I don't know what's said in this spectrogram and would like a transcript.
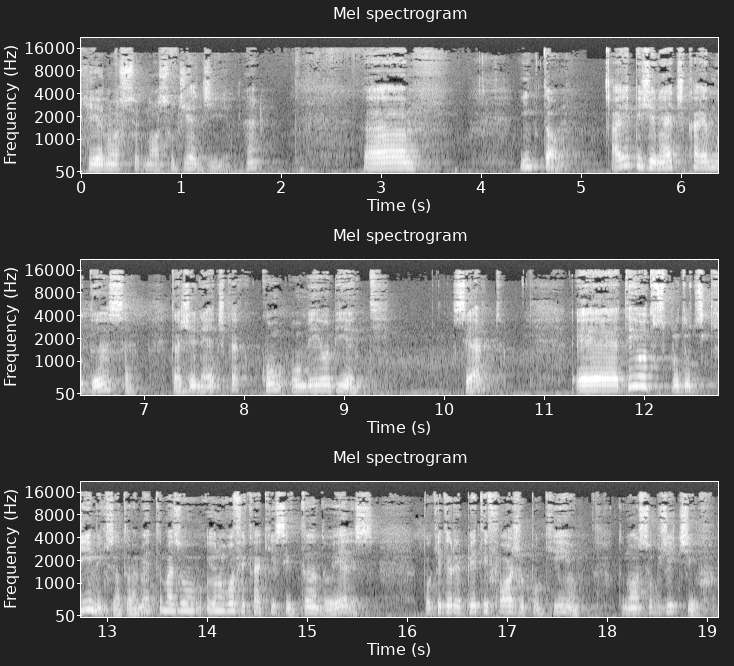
que é nosso nosso dia a dia. Né? Ah, então, a epigenética é a mudança da genética com o meio ambiente, certo? É, tem outros produtos químicos, naturalmente, mas eu, eu não vou ficar aqui citando eles, porque de repente foge um pouquinho do nosso objetivo.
